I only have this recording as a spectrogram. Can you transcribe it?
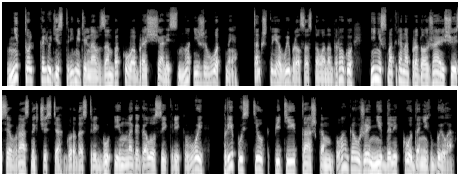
Не только люди стремительно в зомбаку обращались, но и животные так что я выбрался снова на дорогу и, несмотря на продолжающуюся в разных частях города стрельбу и многоголосый крик «Вой!», припустил к пятиэтажкам, благо уже недалеко до них было.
